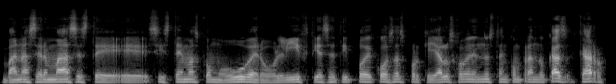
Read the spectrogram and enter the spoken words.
van a ser más este eh, sistemas como Uber o Lyft y ese tipo de cosas porque ya los jóvenes no están comprando carro.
